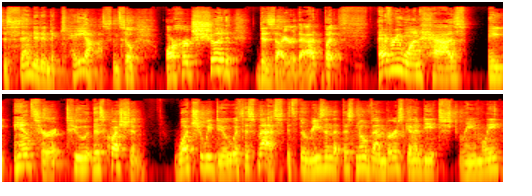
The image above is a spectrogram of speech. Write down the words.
descended into chaos. And so our heart should desire that. But everyone has a answer to this question. What should we do with this mess? It's the reason that this November is going to be extremely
